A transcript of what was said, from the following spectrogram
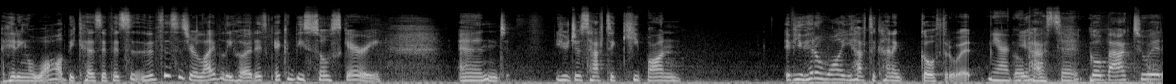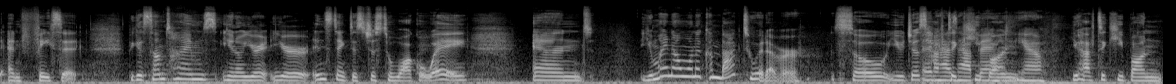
hitting a wall because if it's if this is your livelihood it, it could be so scary and you just have to keep on if you hit a wall you have to kind of go through it Yeah, go you past have, it. go back to it and face it because sometimes you know your your instinct is just to walk away and you might not want to come back to it ever so you just It have to keep on yeah. you have to keep on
